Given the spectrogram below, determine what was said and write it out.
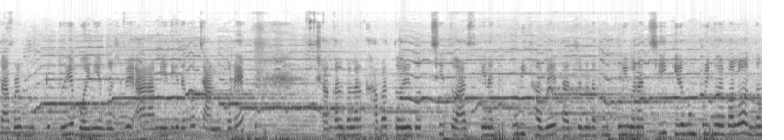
তারপরে মুখ টুক ধুয়ে বই নিয়ে বসবে। আর আমি এদিকে দেখো চান করে সকালবেলার খাবার তৈরি করছি। তো আজকে নাকি পুরি খাবে। তার জন্য দেখো পুরি বানাচ্ছি। কীরকম পুরি খাবে বলো? একদম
